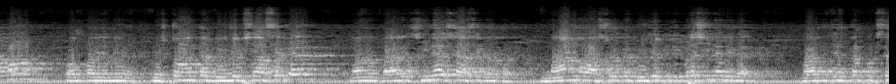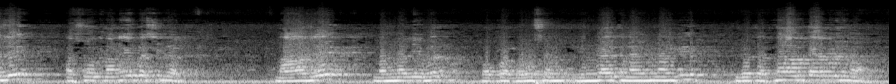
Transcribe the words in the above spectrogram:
ನಾನು. ಒಬ್ಬ ಎಷ್ಟೋ ನಿಷ್ಠಾವಂತ ಬಿಜೆಪಿ ಶಾಸಕ, ನಾನು ಭಾರಿ ಸೀನಿಯರ್ ಶಾಸಕ. ನಾನು ಅಶೋಕ ಬಿಜೆಪಿ ಇಬ್ಬರ ಸೀನಿಯರ್ ಇದೆ. ಭಾರತೀಯ ಜನತಾ ಪಕ್ಷದಲ್ಲಿ ಅಶೋಕ್ ನಾನು ಇಬ್ಬರ ಸೀನಿಯರ್ ನಾವೇ ನಮ್ಮಲ್ಲಿ ಇವರು ಒಬ್ಬ ಬಹುಶಃ ಲಿಂಗಾಯತ ನಾಯಕನಾಗಿ ಇವತ್ತು ಹದಿನಾರು ತಯಾರು ಮಾಡಿದ್ವಿ ನಾವು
